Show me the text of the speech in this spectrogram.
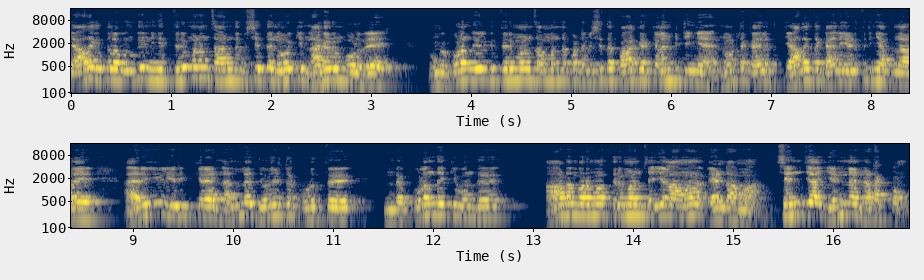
ஜாதகத்துல வந்து நீங்க திருமணம் சார்ந்த விஷயத்தை நோக்கி நகரும் பொழுது உங்க குழந்தைகளுக்கு திருமணம் சம்பந்தப்பட்ட விஷயத்த பார்க்க கிளம்பிட்டீங்க. நோட்டை கையில ஜாதகத்தை கையில எடுத்துட்டீங்க அப்படின்னாலே அருகில் இருக்கிற நல்ல ஜோதிடத்தை கொடுத்து இந்த குழந்தைக்கு வந்து ஆடம்பரமா திருமணம் செய்யலாமா வேண்டாமா? செஞ்சா என்ன நடக்கும்?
